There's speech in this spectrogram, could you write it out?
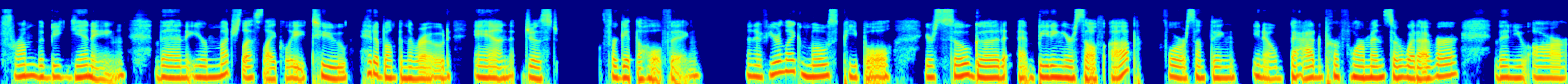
from the beginning, then you're much less likely to hit a bump in the road and just forget the whole thing. And if you're like most people, you're so good at beating yourself up for something, you know, bad performance or whatever, than you are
